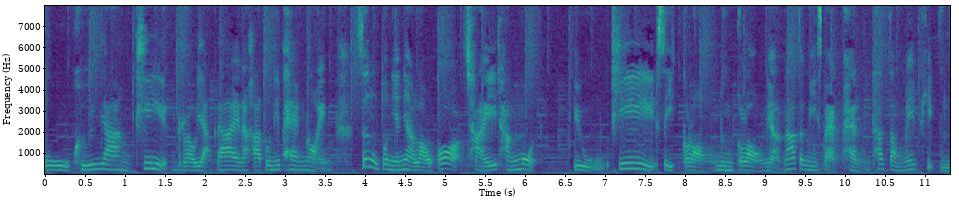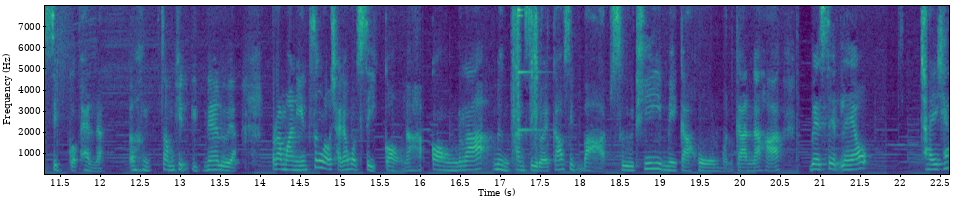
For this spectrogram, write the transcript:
ปูพื้นยางที่เราอยากได้นะคะ ตัวนี้แพงหน่อย ซึ่งตัวนี้เนี่ยเราก็ใช้ทั้งหมดอยู่ที่ 4 กล่อง 1 กล่องเนี่ยน่าจะมี 8 แผ่น ถ้าจำไม่ผิดหรือ 10 กว่าแผ่นอะจำผิดอีกแน่เลยอะประมาณนี้ซึ่งเราใช้ทั้งหมด 4 กล่องนะคะ กล่องละ 1,490 บาท ซื้อที่เมกาโฮมเหมือนกันนะคะ เบ็ดเสร็จแล้วใช้แค่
